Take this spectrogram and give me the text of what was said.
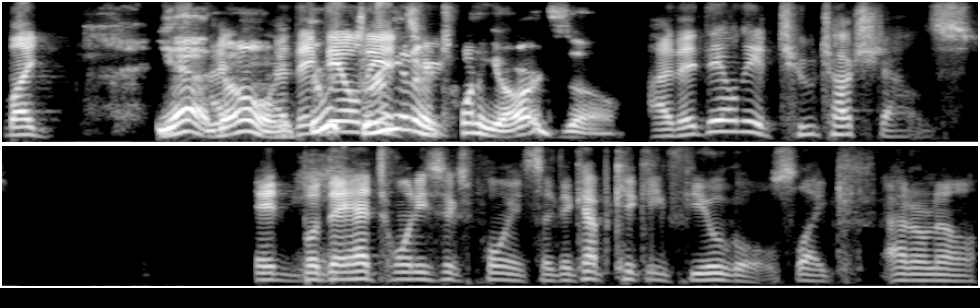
Like yeah, no, I he think they only had two- 320 yards though. I think they only had two touchdowns. It, but they had 26 points. Like they kept kicking field goals. Like I don't know.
